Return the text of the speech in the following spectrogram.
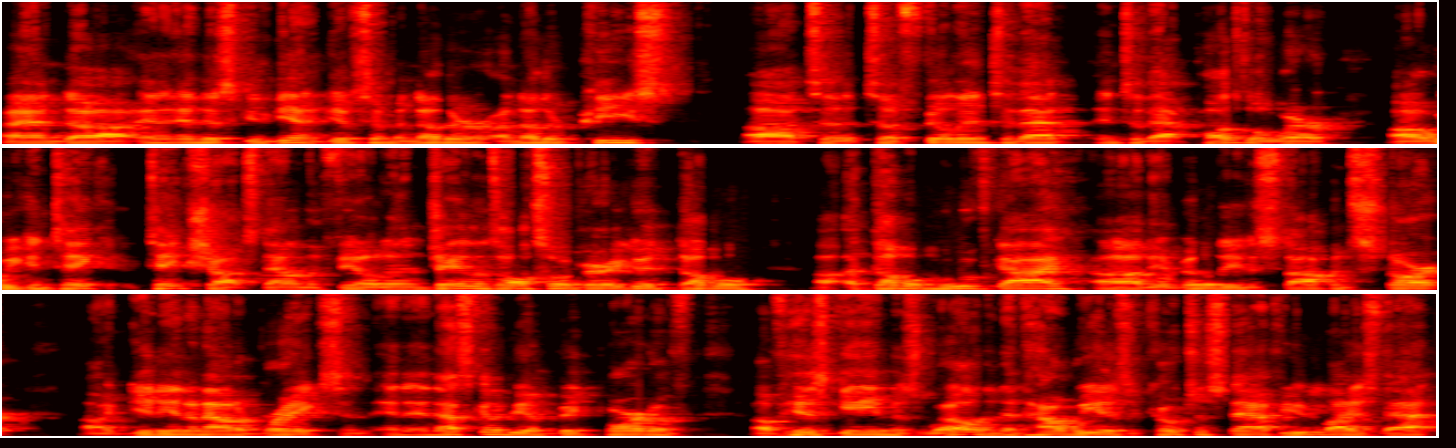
and uh, and, and this again gives him another another piece uh, to to fill into that into that puzzle where uh, we can take take shots down the field. And Jalen's also a very good double uh, a double move guy, uh, the ability to stop and start, uh, get in and out of breaks, and and, and that's going to be a big part of of his game as well, and then how we as a coaching staff utilize that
